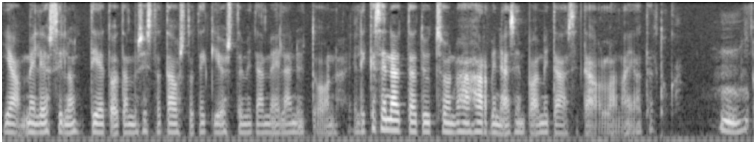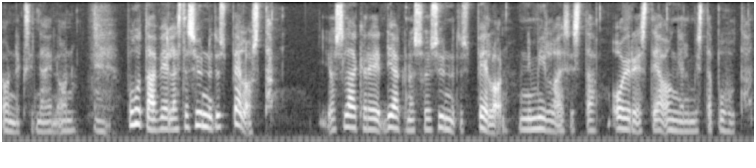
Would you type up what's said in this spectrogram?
Ja meillä ei ole silloin tietoa tämmöisistä taustatekijöistä, mitä meillä nyt on. Eli se näyttäytyy, että se on vähän harvinaisempaa, mitä sitä ollaan ajateltukaan. Hmm, onneksi näin on. Hmm. Puhutaan vielä sitä synnytyspelosta. Jos lääkäri diagnosoi synnytyspelon, niin millaisista oireista ja ongelmista puhutaan?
